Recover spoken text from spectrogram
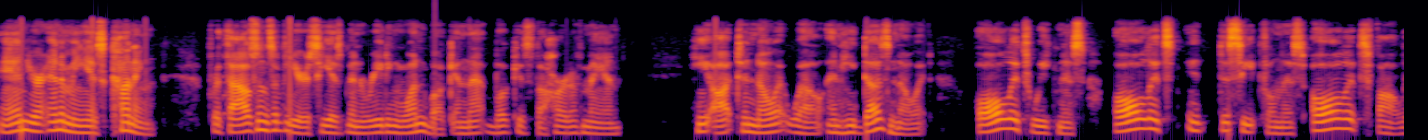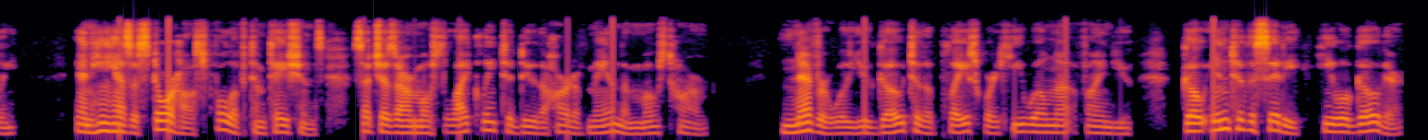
And your enemy is cunning. For thousands of years he has been reading one book, and that book is the heart of man. He ought to know it well, and he does know it, all its weakness, all its deceitfulness, all its folly. And he has a storehouse full of temptations, such as are most likely to do the heart of man the most harm. Never will you go to the place where he will not find you. Go into the city, he will go there.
